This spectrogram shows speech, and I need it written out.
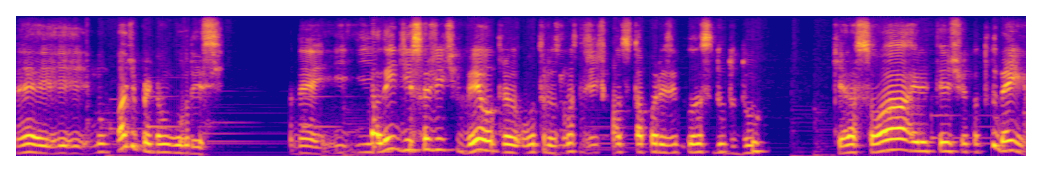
né, não pode perder um gol desse. Né, e, e, além disso, a gente vê outra, outros lances, a gente pode citar, por exemplo, o lance do Dudu, que era só ele ter chutado. Tudo bem,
